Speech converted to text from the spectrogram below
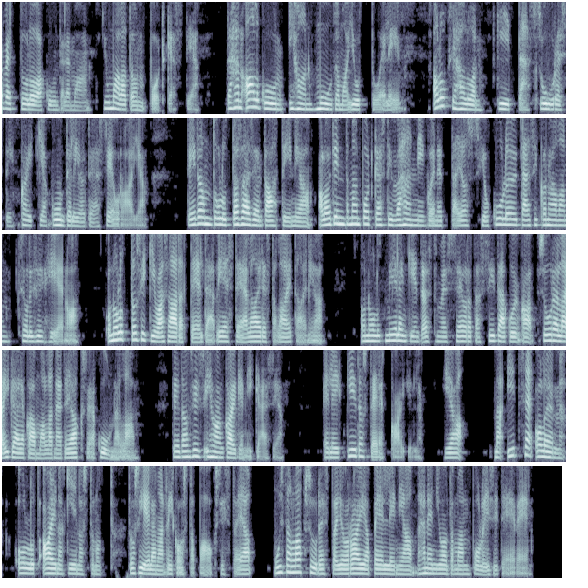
tervetuloa kuuntelemaan Jumalaton podcastia. Tähän alkuun ihan muutama juttu, eli aluksi haluan kiittää suuresti kaikkia kuuntelijoita ja seuraajia. Teitä on tullut tasaiseen tahtiin ja aloitin tämän podcastin vähän niin kuin, että jos joku löytäisi kanavan, se olisi hienoa. On ollut tosi kiva saada teiltä viestejä laidasta laitain ja on ollut mielenkiintoista myös seurata sitä, kuinka suurella ikäjakamalla näitä jaksoja kuunnellaan. Teitä on siis ihan kaiken ikäisiä. Eli kiitos teille kaikille. Ja mä itse olen ollut aina kiinnostunut tosielämän rikostapauksista ja muistan lapsuudesta jo Raija Pellin ja hänen juontaman poliisi TVn.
